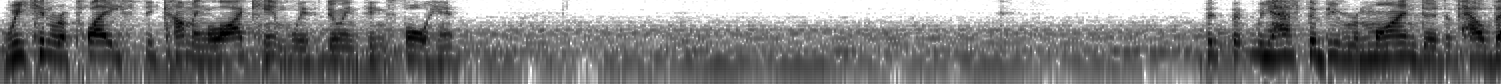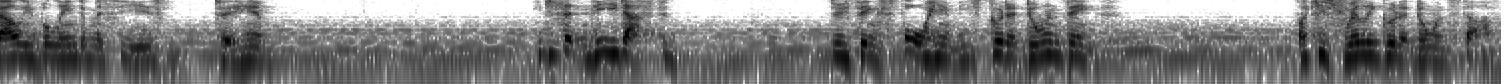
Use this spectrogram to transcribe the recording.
we can replace becoming like Him with doing things for Him. But, but we have to be reminded of how valuable intimacy is to Him. He doesn't need us to do things for Him, He's good at doing things. Like He's really good at doing stuff.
